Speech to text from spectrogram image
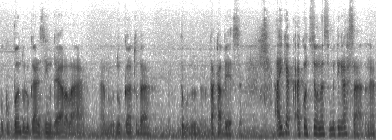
ocupando o lugarzinho dela lá né, no, no canto da, do, da cabeça. Aí que ac- aconteceu um lance muito engraçado, né?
